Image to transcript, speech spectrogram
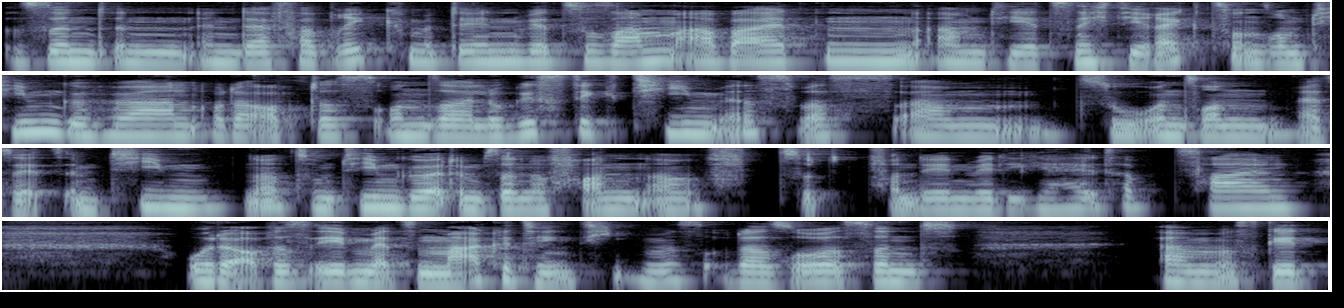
sind in, in der Fabrik, mit denen wir zusammenarbeiten, ähm, die jetzt nicht direkt zu unserem Team gehören oder ob das unser Logistikteam ist, was ähm, zu unseren, also jetzt im Team, ne, zum Team gehört im Sinne von, äh, zu, von denen wir die Gehälter bezahlen oder ob es eben jetzt ein Marketingteam ist oder so. Es sind, ähm, es geht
